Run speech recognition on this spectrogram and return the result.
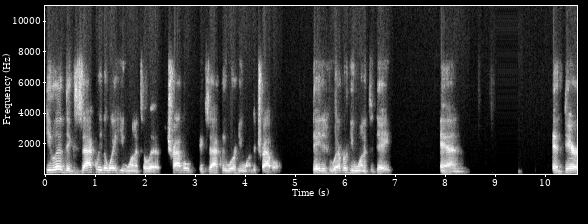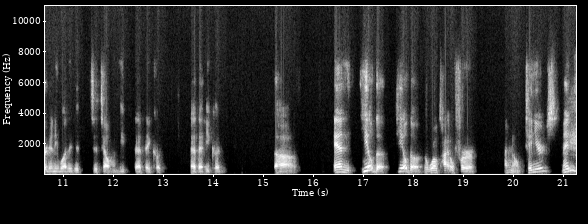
he lived exactly the way he wanted to live, traveled exactly where he wanted to travel, dated whoever he wanted to date, and and dared anybody to, to tell him he, that they could that, that he could uh, and he held the he held the, the world title for I don't know, 10 years, maybe?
